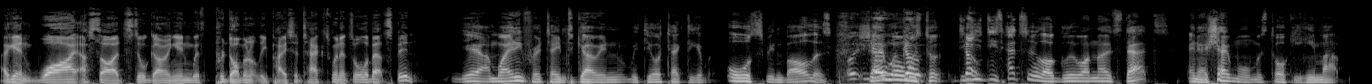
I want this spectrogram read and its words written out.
Again, why are sides still going in with predominantly pace attacks when it's all about spin? Yeah, I'm waiting for a team to go in with your tactic of all spin bowlers. Oh, Shane go- Warne go- was ta- did go. you, is Hatzoglou on those stats? Anyway, Shane Warne was talking him up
